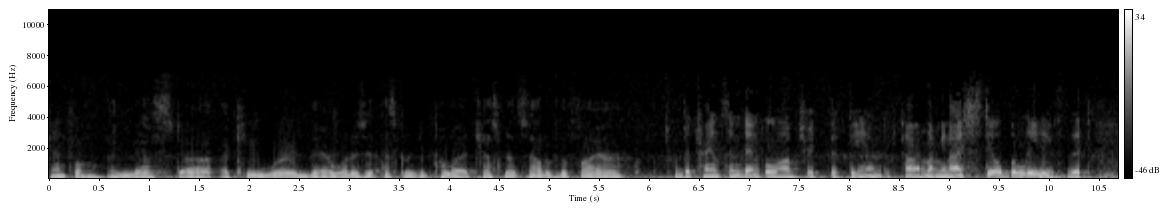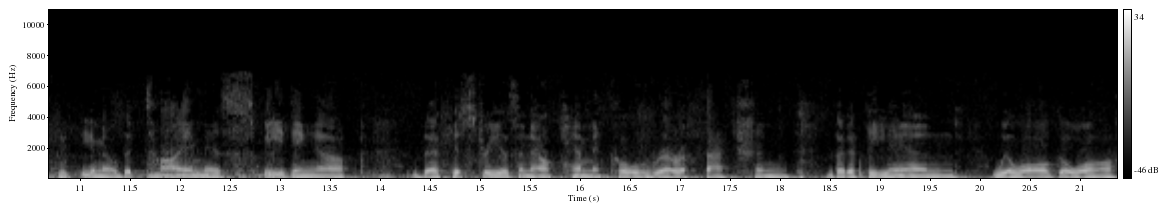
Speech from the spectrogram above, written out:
Gentlemen. I missed uh, a key word there. What is it that's going to pull our chestnuts out of the fire? the transcendental object at the end of time. I mean, I still believe that, you know, that time is speeding up, that history is an alchemical rarefaction, that at the end we'll all go off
